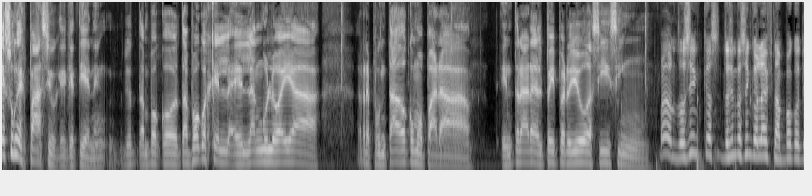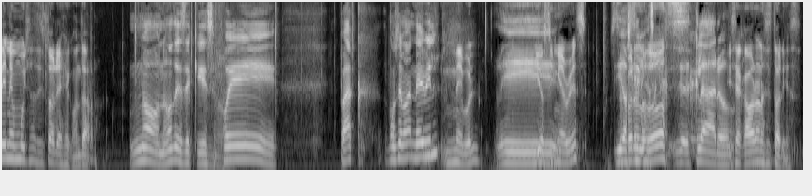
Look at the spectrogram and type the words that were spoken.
es un espacio que, que tienen. Yo tampoco, tampoco es que el, el ángulo haya repuntado como para entrar al pay-per-view así sin... Bueno, 205, 205 Live tampoco tiene muchas historias que contar. No, no, desde que se fue Pac, ¿cómo se llama? Neville. Neville Y Austin Aries. Se y fueron los dos Claro. y se acabaron las historias.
